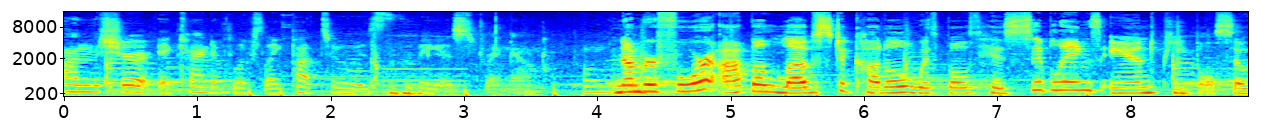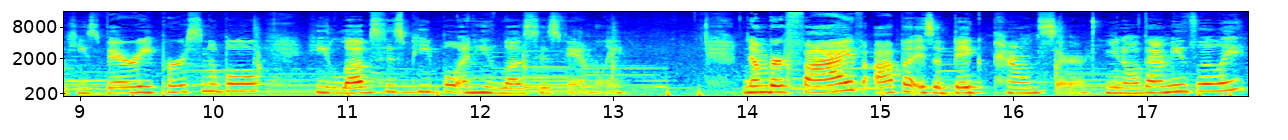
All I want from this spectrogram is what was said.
on the shirt. It kind of looks like Pazu is the Mm-hmm. biggest right now. Number four, Appa loves to cuddle with both his siblings and people. So he's very personable, he loves his people, and he loves his family. Number five, Appa is a big pouncer. You know what that means, Lily?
